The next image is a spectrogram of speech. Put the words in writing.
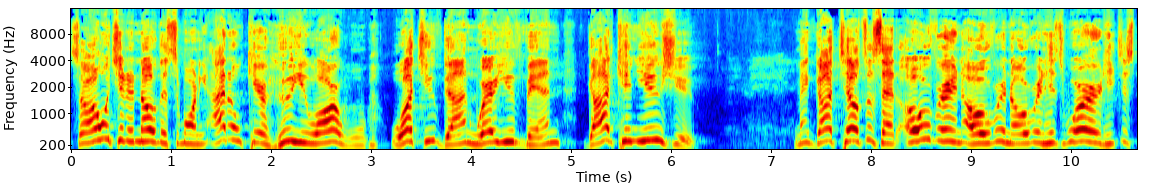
So I want you to know this morning I don't care who you are, what you've done, where you've been, God can use you. Man, God tells us that over and over and over in His Word. He just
